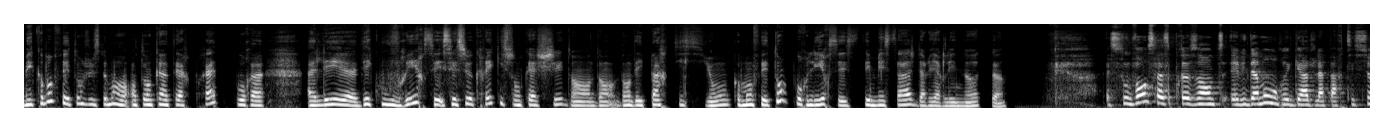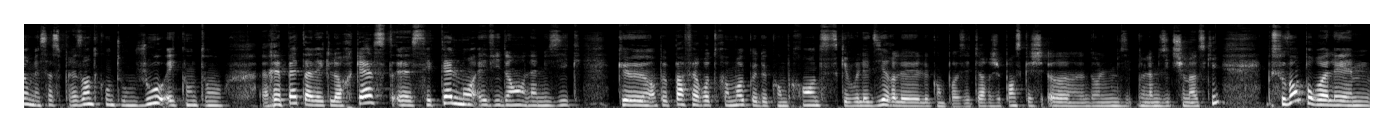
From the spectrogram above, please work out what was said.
Mais comment fait-on justement en tant qu'interprète pour euh, aller euh, découvrir ces, secrets qui sont cachés dans, des partitions? Comment fait-on pour lire ces messages derrière les notes? Souvent, ça se présente, évidemment, on regarde la partition, mais ça se présente quand on joue et quand on répète avec l'orchestre. Euh, c'est tellement évident, la musique, qu'on peut pas faire autrement que de comprendre ce que voulait dire le, le compositeur. Je pense que euh, dans, dans, la musique Chimansky, souvent pour les,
